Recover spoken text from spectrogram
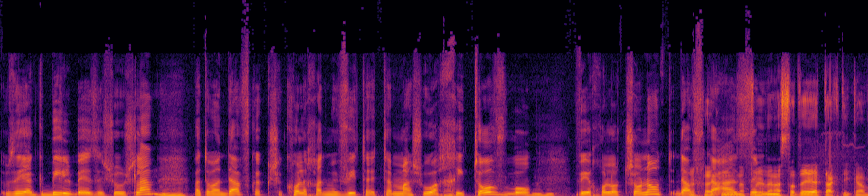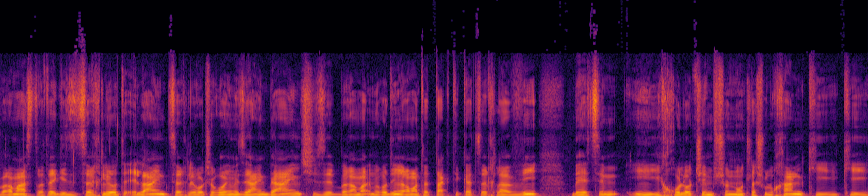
זה יגביל באיזשהו שלב. Mm-hmm. ואתה אומר, דווקא כשכל אחד מביא את המשהו הכי טוב בו, mm-hmm. ויכולות שונות, דווקא אז... נפריד בין אסטרטגיה לטקטיקה. ברמה האסטרטגית זה צריך להיות אליין, צריך לראות שרואים את זה עין בעין, שזה ברמה, מרודים לרמת הטקטיקה, צריך להביא בעצם יכולות שהן שונות לשולחן, כי, כי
